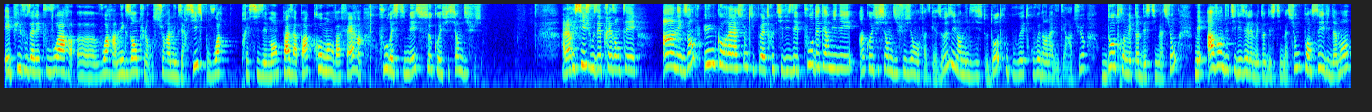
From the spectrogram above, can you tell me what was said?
et puis vous allez pouvoir euh, voir un exemple sur un exercice pour voir précisément, pas à pas, comment on va faire pour estimer ce coefficient de diffusion. Alors ici, je vous ai présenté un exemple, une corrélation qui peut être utilisée pour déterminer un coefficient de diffusion en phase gazeuse. Il en existe d'autres, vous pouvez trouver dans la littérature d'autres méthodes d'estimation. Mais avant d'utiliser la méthode d'estimation, pensez évidemment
